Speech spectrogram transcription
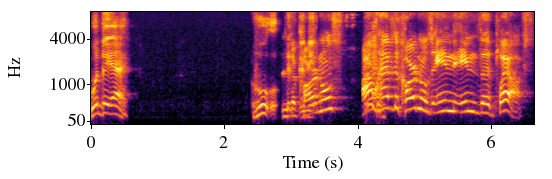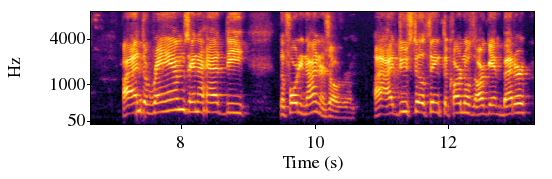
What did they add? Who the Cardinals? I don't have the Cardinals in in the playoffs. I had the Rams and I had the the 49ers over them. I, I do still think the Cardinals are getting better.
